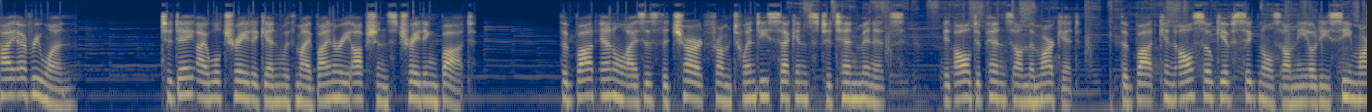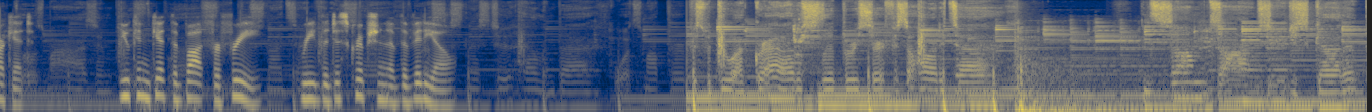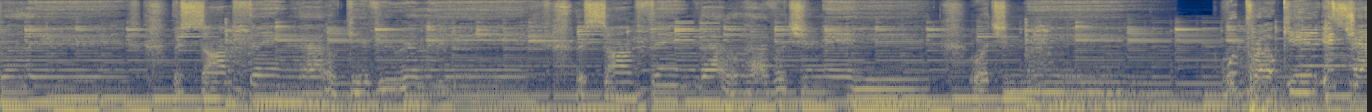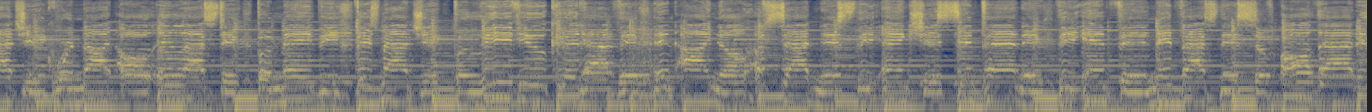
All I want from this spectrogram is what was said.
Hi everyone. Today I will trade again with my binary options trading bot. The bot analyzes the chart from 20 seconds to 10 minutes, it all depends on the market, the bot can also give signals on the OTC market. You can get the bot for free, read the description of the video. What do I grab? A slippery surface, a heart attack And sometimes you just gotta believe There's something that'll give you relief. There's something that'll have what you need What you need. We're broken, it's tragic. We're not all elastic But maybe there's magic. Believe you could have it. And I know of sadness The anxious and panic The infinite vastness Of all that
